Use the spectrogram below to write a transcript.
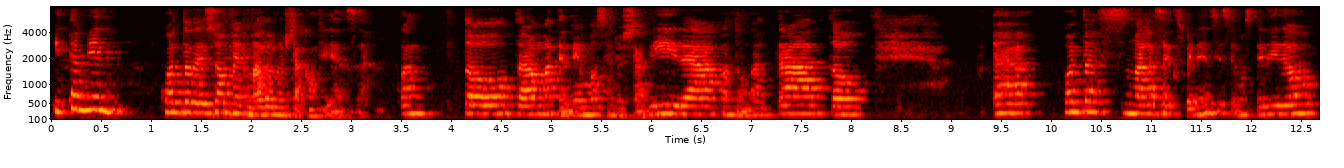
Y también cuánto de eso ha mermado nuestra confianza, cuánto trauma tenemos en nuestra vida, cuánto maltrato, ah, cuántas malas experiencias hemos tenido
